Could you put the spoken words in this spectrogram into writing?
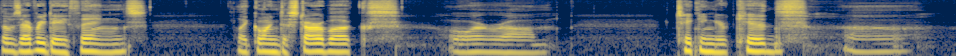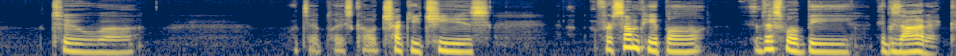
those everyday things, like going to Starbucks or um, taking your kids uh, to uh, what's that place called? Chuck E. Cheese. For some people, this will be exotic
